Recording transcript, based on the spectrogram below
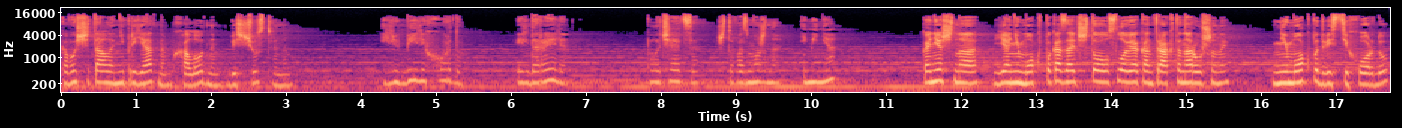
кого считала неприятным, холодным, бесчувственным. «И любили Хорду, Эльдареля? Получается, что, возможно, и меня?» Конечно, я не мог показать, что условия контракта нарушены, не мог подвести Хорду,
